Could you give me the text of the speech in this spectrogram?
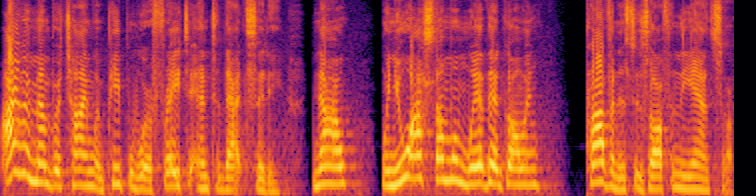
I remember a time when people were afraid to enter that city. Now, when you ask someone where they're going, Providence is often the answer.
